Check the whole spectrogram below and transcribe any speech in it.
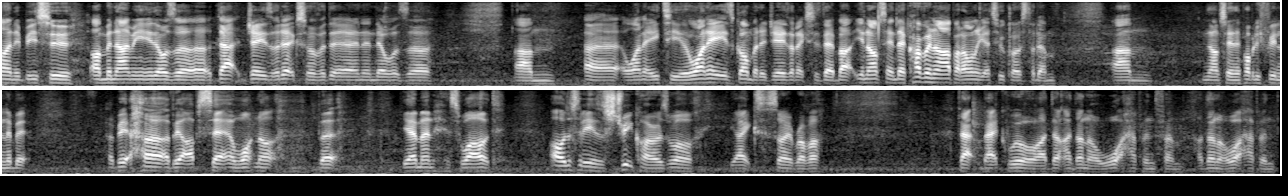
on Ebisu, on Minami, there was a that JZX over there, and then there was a um, uh, 180. The 180 is gone, but the JZX is there. But you know what I'm saying? They're covering it up. I don't want to get too close to them. Um, you know what I'm saying? They're probably feeling a bit, a bit hurt, a bit upset and whatnot. But yeah, man, it's wild. Oh, this is a street car as well. Yikes! Sorry, brother. That back wheel, I don't, I don't know what happened, fam. I don't know what happened.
